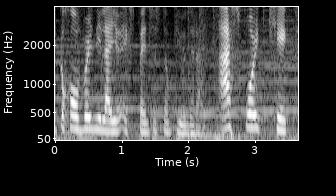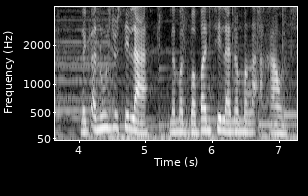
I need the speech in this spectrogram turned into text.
i-cover nila yung expenses ng funeral. As for Kick, nag-anunsyo sila na magbaban sila ng mga accounts.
